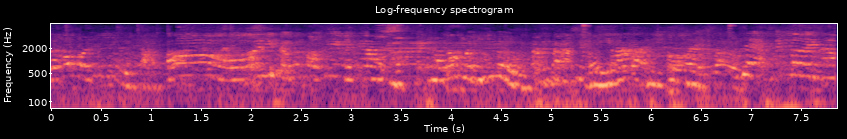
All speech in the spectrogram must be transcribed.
แล้วก็คนที่อยู่ค่ะอ๋ออันนี้เป็นของที่เป็นการแล้วก็คนที่อยู่เป็นการสิ่งนี้มากกว่านี้ด้วยแจกให้เลยค่ะ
